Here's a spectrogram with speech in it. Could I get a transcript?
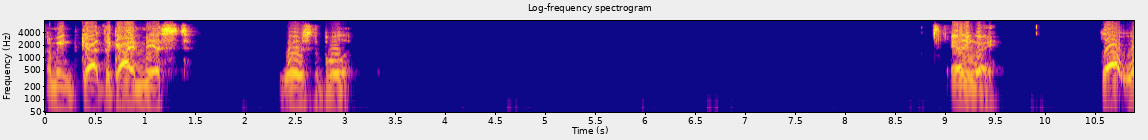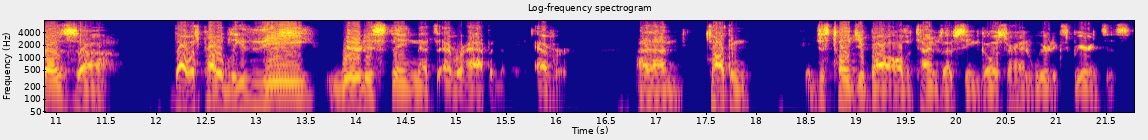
I mean, God, the guy missed. Where's the bullet? Anyway, that was uh, that was probably the weirdest thing that's ever happened to me ever. And I'm talking I've just told you about all the times I've seen ghosts or had weird experiences.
